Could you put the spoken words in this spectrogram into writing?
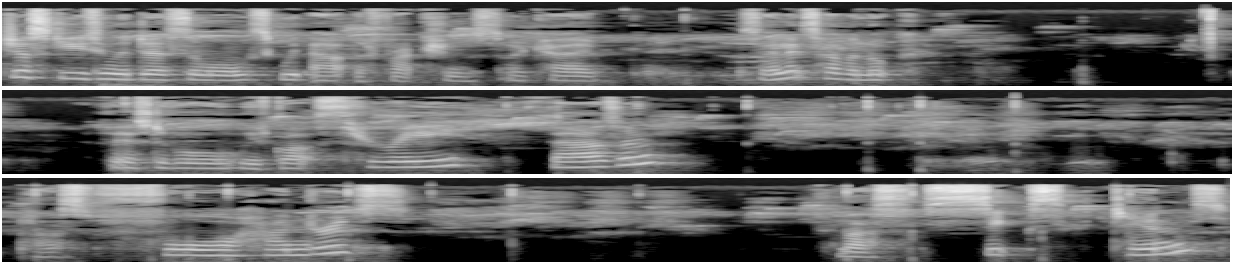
just using the decimals without the fractions, okay? So let's have a look. First of all, we've got 3,000 plus 4 hundredths plus 6 tens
